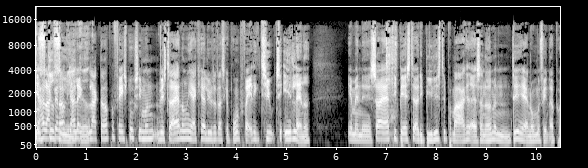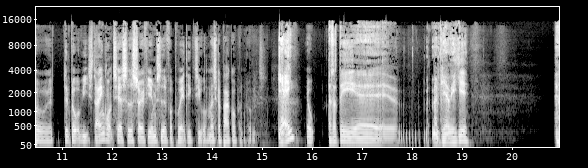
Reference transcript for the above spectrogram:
Jeg har lagt den op, jeg har lagt, lagt den op på Facebook, Simon. Hvis der er nogen af jer, kære lytter, der skal bruge en privatdetektiv til et eller andet, jamen øh, så er de bedste og de billigste på markedet, altså noget, man, det er nogen, man finder på øh, Den Blå Avis. Der er ingen grund til at sidde og surfe hjemmesider for privatdetektiver. Man skal bare gå på Den Blå Avis. Ja, ikke? Jo. Altså, det... Øh, man bliver jo ikke... Øh,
